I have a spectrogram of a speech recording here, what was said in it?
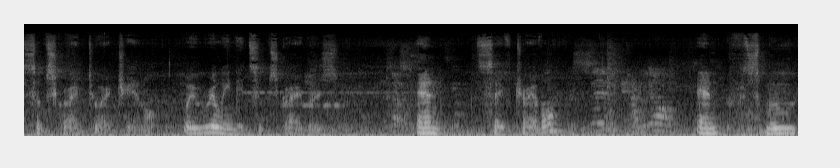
subscribe to our channel. We really need subscribers. And safe travel, and smooth.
